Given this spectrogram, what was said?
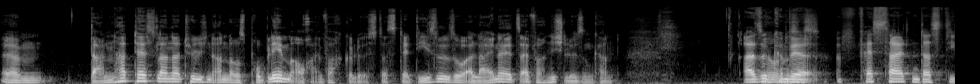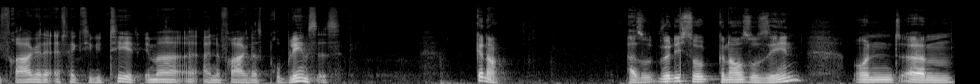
ähm, dann hat Tesla natürlich ein anderes Problem auch einfach gelöst, dass der Diesel so alleine jetzt einfach nicht lösen kann. Also ja, können wir festhalten, dass die Frage der Effektivität immer äh, eine Frage des Problems ist. Genau. Also würde ich so genauso sehen. Und ähm,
